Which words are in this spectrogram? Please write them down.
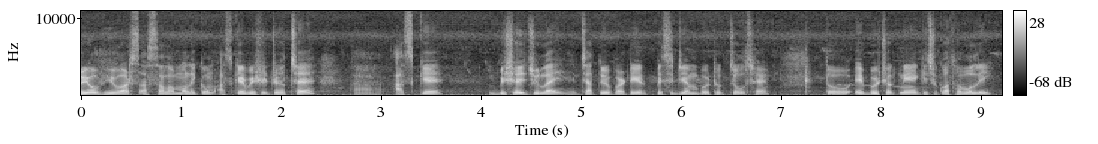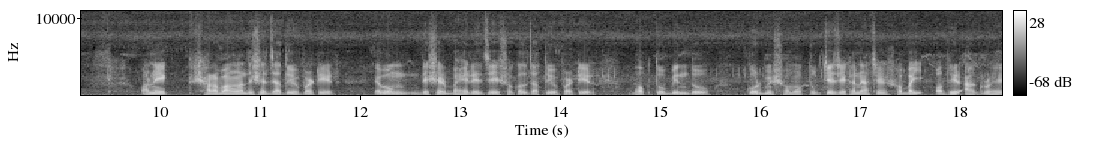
প্রিয় ভিউয়ার্স, আসসালামু আলাইকুম। আজকের বিষয়টি হচ্ছে আজকে বিশে জুলাই জাতীয় পার্টির প্রেসিডিয়াম বৈঠক চলছে। তো এই বৈঠক নিয়ে কিছু কথা বলি। অনেক সারা বাংলাদেশের জাতীয় পার্টির এবং দেশের বাইরে যে সকল জাতীয় পার্টির ভক্তবৃন্দ, কর্মী, সমর্থক যে যেখানে আছে, সবাই অধীর আগ্রহে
